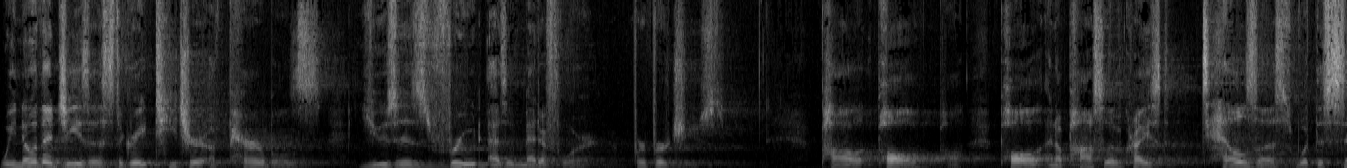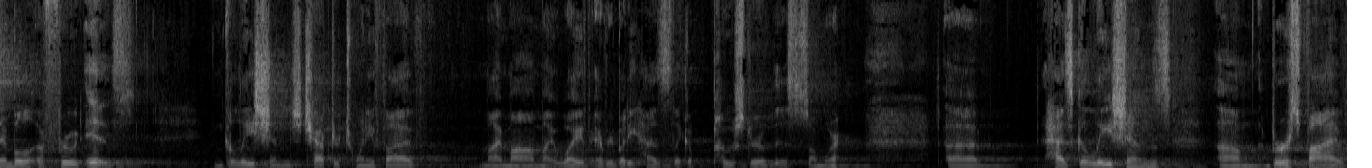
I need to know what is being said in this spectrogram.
We know that Jesus, the great teacher of parables, uses fruit as a metaphor for virtues. Paul, Paul, Paul, Paul, an apostle of Christ, tells us what the symbol of fruit is. In Galatians chapter 25, my mom, my wife, everybody has like a poster of this somewhere. Uh, has Galatians um, verse 5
